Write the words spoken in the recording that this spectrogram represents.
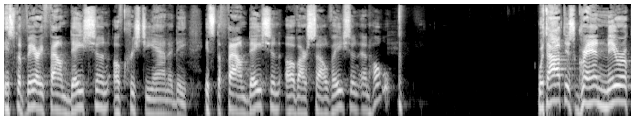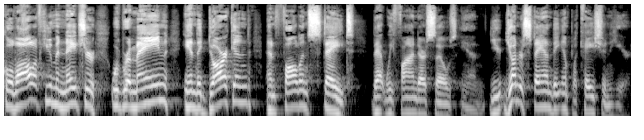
It's the very foundation of Christianity. It's the foundation of our salvation and hope. Without this grand miracle, all of human nature would remain in the darkened and fallen state that we find ourselves in. You, you understand the implication here.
